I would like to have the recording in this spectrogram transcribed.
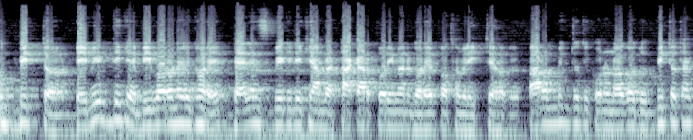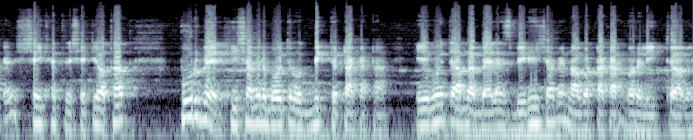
উদ্বৃত্ত ডেবিট দিকে বিবরণের ঘরে ব্যালেন্স বিডি লিখে আমরা টাকার পরিমাণ ঘরে প্রথমে লিখতে হবে। প্রারম্ভিক যদি কোনো নগদ উদ্বৃত্ত থাকে, সেই ক্ষেত্রে সেটি অর্থাৎ পূর্বের হিসাবের বইতে উদ্বৃত্ত টাকাটা, এই বইতে আমরা ব্যালেন্স বিড হিসাবে নগদ টাকার পরে লিখতে হবে।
